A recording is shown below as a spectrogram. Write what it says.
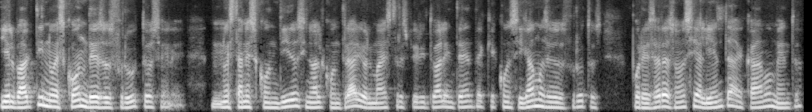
Y el Bhakti no esconde esos frutos, eh, no están escondidos, sino al contrario, el maestro espiritual intenta que consigamos esos frutos. Por esa razón se alienta a cada momento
